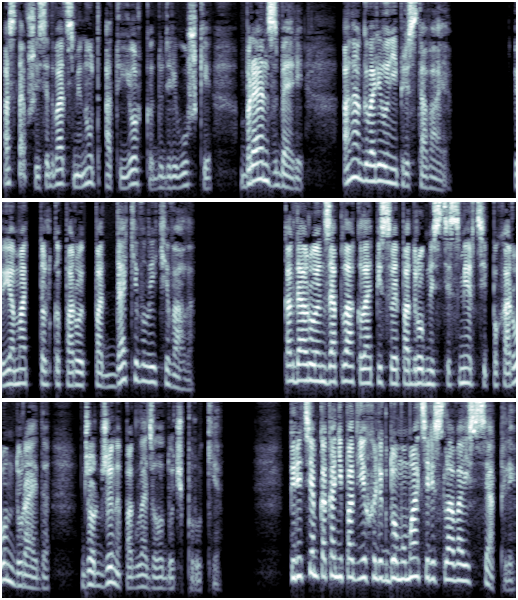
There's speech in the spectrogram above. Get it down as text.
Оставшиеся двадцать минут от Йорка до деревушки Брэнсбери она говорила не переставая. Ее мать только порой поддакивала и кивала. Когда Роин заплакала, описывая подробности смерти и похорон Дурайда, Джорджина погладила дочь по руке. Перед тем, как они подъехали к дому матери, слова иссякли.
